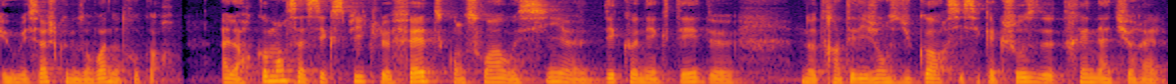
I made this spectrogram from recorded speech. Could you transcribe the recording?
et aux messages que nous envoie notre corps. Alors comment ça s'explique le fait qu'on soit aussi euh, déconnecté de notre intelligence du corps, si c'est quelque chose de très naturel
